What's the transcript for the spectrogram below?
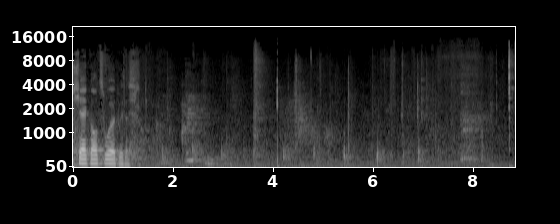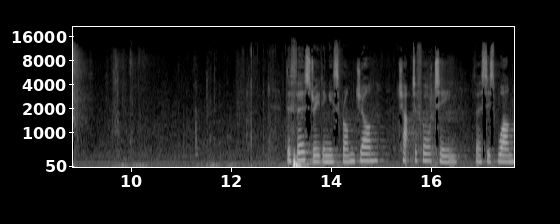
share God's word with us. The first reading is from John chapter 14, verses 1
